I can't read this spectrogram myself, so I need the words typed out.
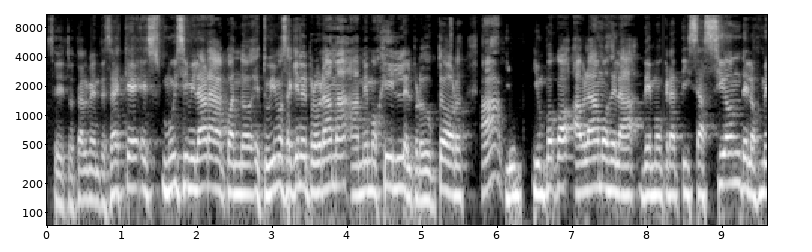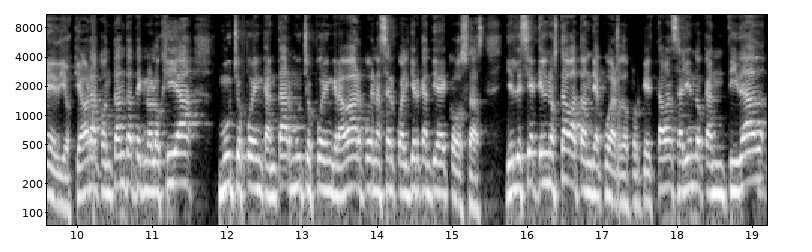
Sí, totalmente. Sabes que es muy similar a cuando estuvimos aquí en el programa a Memo Gil, el productor, Ah, y, y un poco hablábamos de la democratización de los medios, que ahora con tanta tecnología muchos pueden cantar, muchos pueden grabar, pueden hacer cualquier cantidad de cosas. Y él decía que él no estaba tan de acuerdo, porque estaban saliendo cantidad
